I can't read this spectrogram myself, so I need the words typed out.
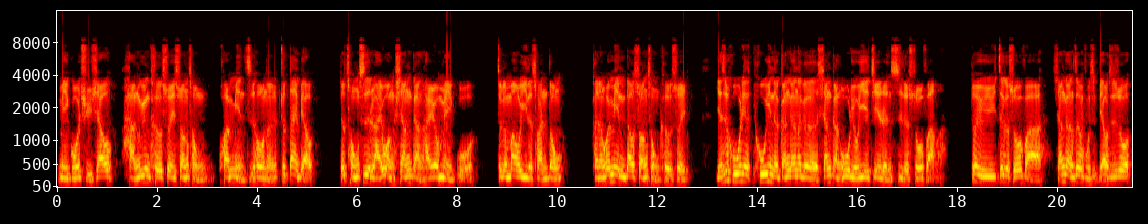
美国取消。航运课税双重宽免之后呢，就代表就从事来往香港还有美国这个贸易的船东可能会面临到双重课税，也是呼应呼应了刚刚那个香港物流业界人士的说法嘛。对于这个说法，香港政府是表示说，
